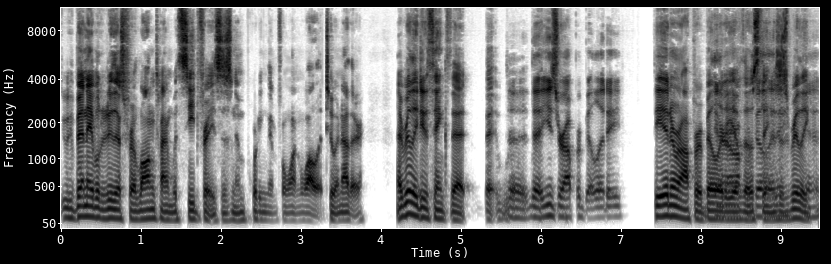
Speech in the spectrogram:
We've been able to do this for a long time with seed phrases and importing them from one wallet to another. I really do think that, that the, the user operability. the interoperability, of those things is really yeah.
